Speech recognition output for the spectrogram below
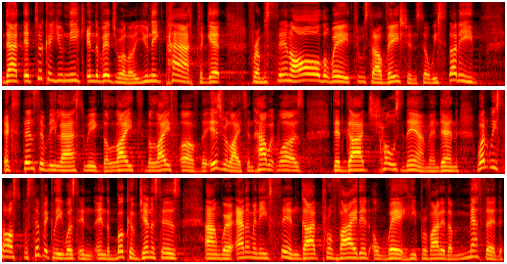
that it took a unique individual, a unique path to get from sin all the way through salvation. So we studied extensively last week the light, the life of the Israelites and how it was that God chose them. And then what we saw specifically was in, in the book of Genesis, um, where Adam and Eve sinned, God provided a way. He provided a method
